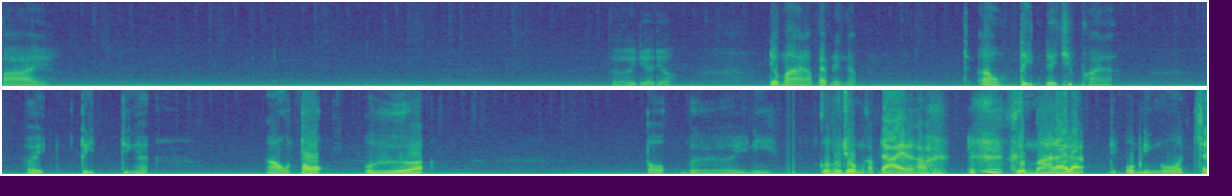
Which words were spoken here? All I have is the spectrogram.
ไป เฮ้ย เดี๋ยวเดี๋ยวเดี๋ยวมาแป๊บหนึ่งครับ เอ้า ติดได้ชิบหายละ เฮ้ย ติดจริงอะเอ้า ตก เอือตกเบยนี่ คุณผู้ชมครับได้แล้วครับ ขึ้นมาได้ละที่ผมนี่โง่ซะ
